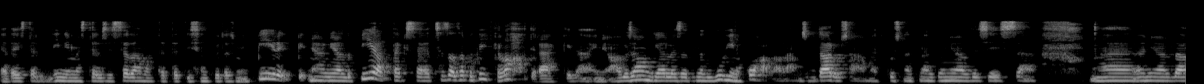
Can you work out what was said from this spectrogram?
ja teistel inimestel siis seda mõtet, et issand, kuidas mind piiri, nii-öelda piiratakse räägitakse, et seda saab ju kõike lahti rääkida, onju, aga see ongi jälle, sa pead nagu juhina kohal olema, sa pead aru saama, et kus need nagu nii-öelda siis äh, nii-öelda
